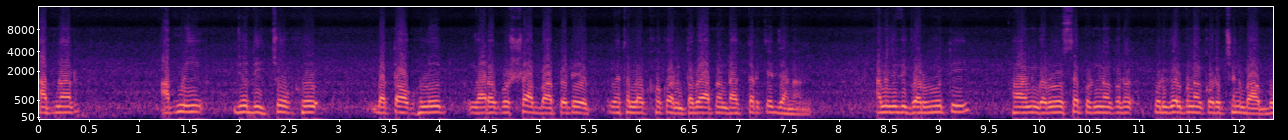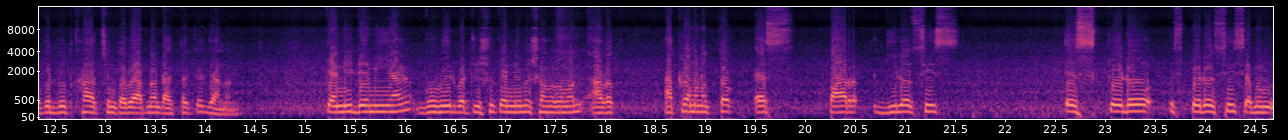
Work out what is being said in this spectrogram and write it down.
আপনার, আপনি যদি চোখ বা ত্বক হলুদ, গাঢ় প্রস্রাব বা পেটে ব্যথা লক্ষ্য করেন, তবে আপনার ডাক্তারকে জানান। আপনি যদি গর্ভবতী হন গর্ভাবস্থা পরিকল্পনা করা- পরিকল্পনা করেছেন বা বুকের দুধ খাওয়াচ্ছেন, তবে আপনার ডাক্তারকে জানান। ক্যান্ডিডেমিয়া, গভীর বা টিস্যু ক্যান্ডিমের সংক্রমণ আক্রমণাত্মক এস পারগিলোসিস এসকেডো স্পেরোসিস এবং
